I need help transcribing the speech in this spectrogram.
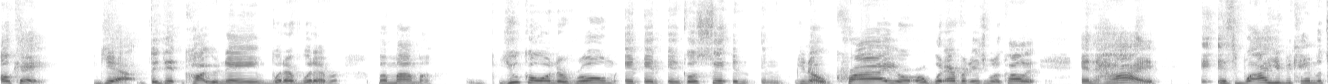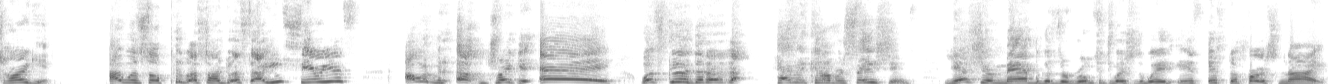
Okay, yeah, they didn't call your name, whatever, whatever. But mama, you go in the room and, and, and go sit and, and, you know, cry or, or whatever it is you want to call it and hide is why you became the target. I was so pissed. I started. I said, "Are you serious?" I would have been up drinking. Hey, what's good? Da, da, da, Having conversations. Yes, you're mad because the room situation is the way it is. It's the first night.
